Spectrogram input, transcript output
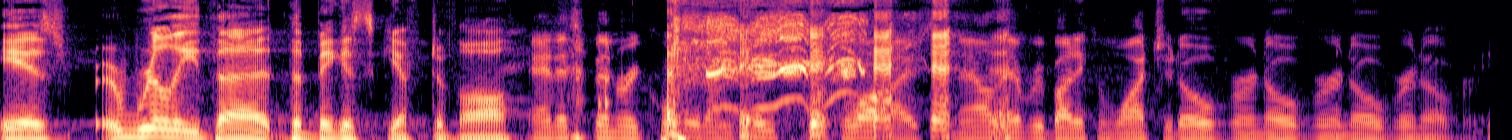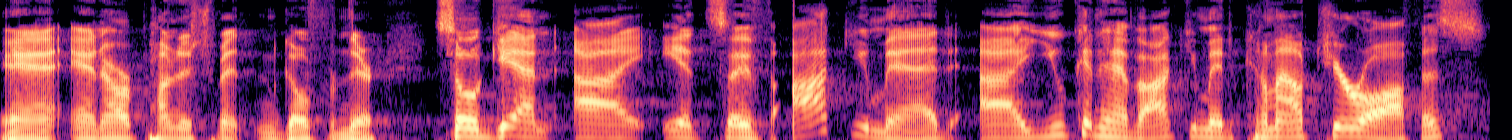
is really the the biggest gift of all. and it's been recorded on Facebook Live, so now everybody can watch it over and over and over and over. and, and our punishment and go from there. So again, uh, it's if Ocumed, uh, you can have Ocumed come out to your office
